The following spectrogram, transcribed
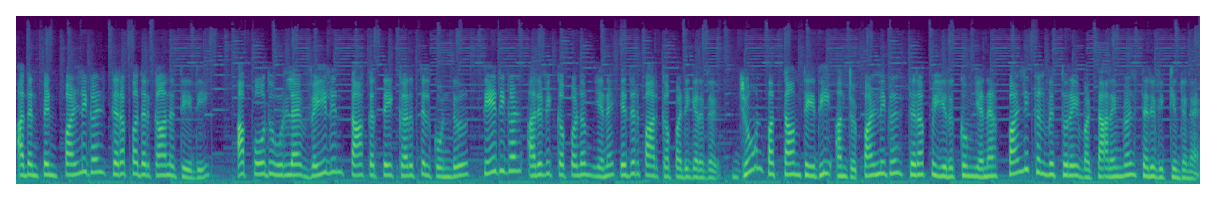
அதன் பின் பள்ளிகள் திறப்பதற்கான தேதி அப்போது உள்ள வெயிலின் தாக்கத்தை கருத்தில் கொண்டு தேதிகள் அறிவிக்கப்படும் என எதிர்பார்க்கப்படுகிறது. ஜூன் பத்தாம் தேதி அன்று பள்ளிகள் திறப்பு இருக்கும் என பள்ளிக்கல்வித்துறை வட்டாரங்கள் தெரிவிக்கின்றன.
